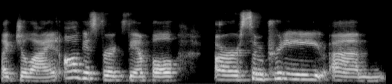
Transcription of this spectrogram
like July and August, for example, are some pretty um,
